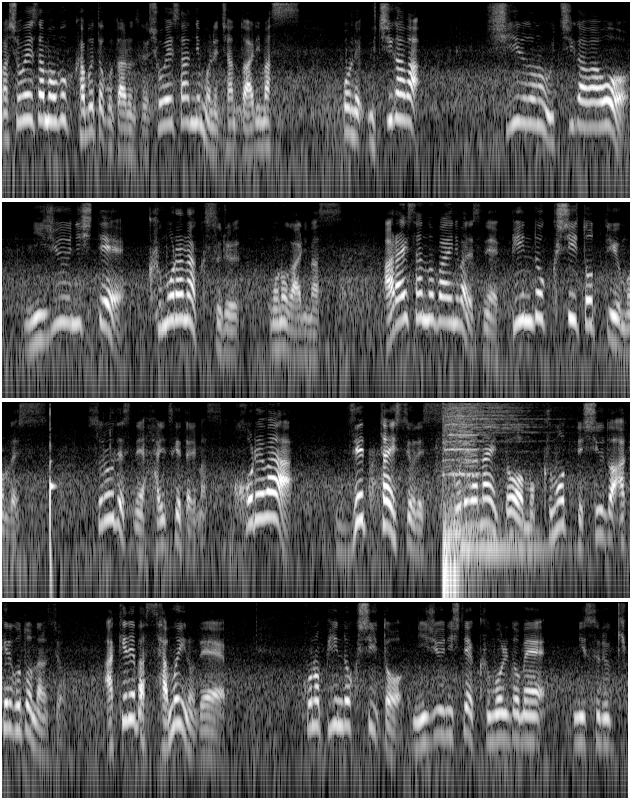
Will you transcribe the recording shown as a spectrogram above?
まあ、翔平さんも僕かぶったことあるんですけど翔平さんにもねちゃんとあります。これね内側シールドの内側を二重にして曇らなくするものがあります。新井さんの場合にはですねピンロックシートっていうものです。それをですね貼り付けてあります。これは絶対必要です。これがないともう曇ってシールド開けることになるんですよ。開ければ寒いのでこのピンロックシート二重にして曇り止めにする機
